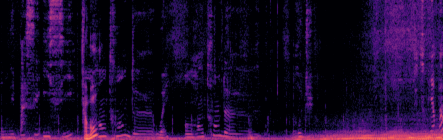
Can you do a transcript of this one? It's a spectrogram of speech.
On est passé ici Ah en bon? Rentrant de. Ouais, en rentrant de. Rodu. Tu te souviens pas?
